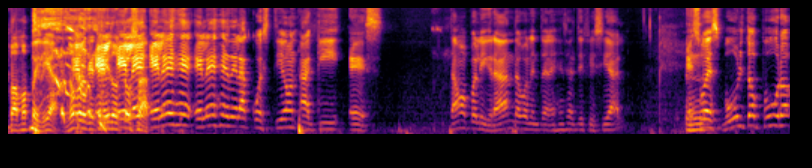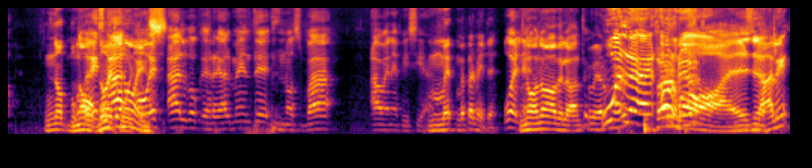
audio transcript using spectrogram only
Vamos a pelear. No, pero que tiene el, doctor el- Zap. el eje, el eje de la cuestión aquí es, ¿estamos peligrando con la inteligencia artificial? Eso es bulto puro. No, No, o, no, es bulto algo, no o es. es algo que realmente nos va a beneficiar. Me, me permite. Werner, No, no, adelante. Werner. Werner Werner. Dale.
